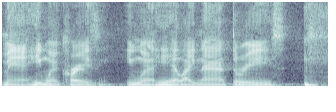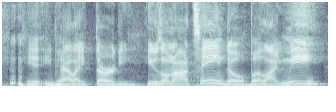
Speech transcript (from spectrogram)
man, he went crazy. He went. He had like nine threes. He, he had like thirty. He was on our team though, but like me,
